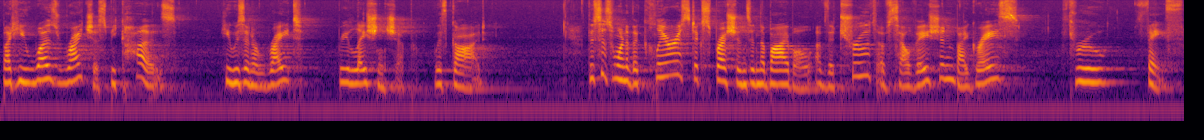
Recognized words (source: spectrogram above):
But he was righteous because he was in a right relationship with God. This is one of the clearest expressions in the Bible of the truth of salvation by grace through faith.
